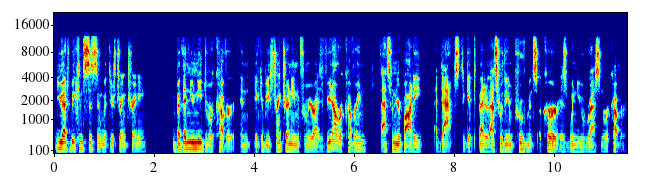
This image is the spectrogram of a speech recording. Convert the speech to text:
you have to be consistent with your strength training, but then you need to recover. And it could be strength training from your eyes. If you're not recovering, that's when your body adapts to get better. That's where the improvements occur is when you rest and recover.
